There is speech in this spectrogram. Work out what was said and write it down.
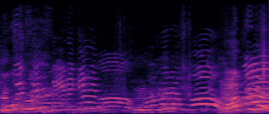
Who is it? Say it again. Clap for your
